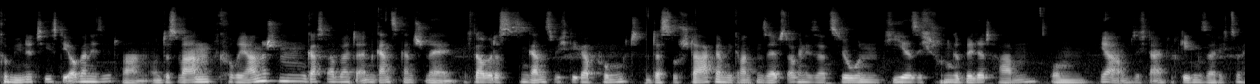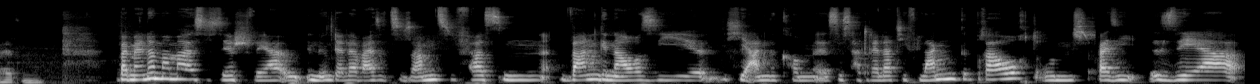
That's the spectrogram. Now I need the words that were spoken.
Communities, die organisiert waren. Und das waren koreanischen GastarbeiterInnen ganz, ganz schnell. Ich glaube, das ist ein ganz wichtiger Punkt, dass so starke Migranten-Selbstorganisationen hier sich schon gebildet haben, um, ja, um sich da einfach gegenseitig zu helfen. Bei meiner Mama ist es sehr schwer, in irgendeiner Weise zusammenzufassen, wann genau sie hier angekommen ist. Es hat relativ lang gebraucht und weil sie sehr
